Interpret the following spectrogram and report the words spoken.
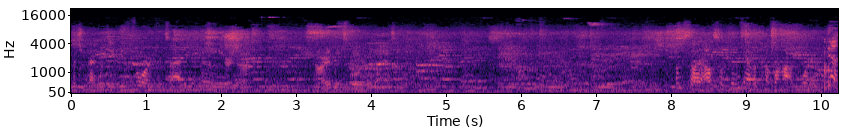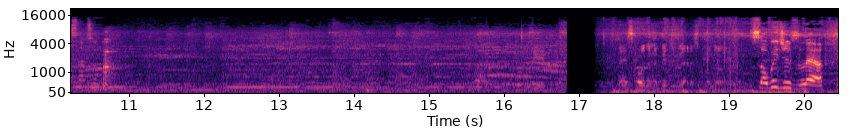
But you're not gonna get your fork inside of your hood. Sure not. I already put spoon in the last one. I'm sorry. Also, can we have a cup of hot water? Yes, absolutely. That's holding the bitch. You got a spoon on. So we just left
